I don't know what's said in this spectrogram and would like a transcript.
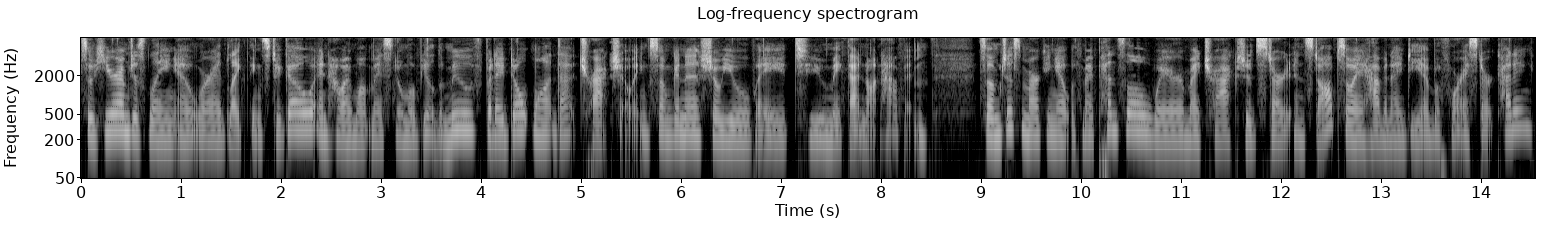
So here I'm just laying out where I'd like things to go and how I want my snowmobile to move, but I don't want that track showing. So I'm going to show you a way to make that not happen. So I'm just marking out with my pencil where my track should start and stop so I have an idea before I start cutting.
